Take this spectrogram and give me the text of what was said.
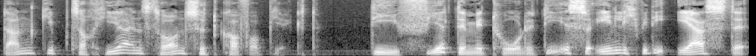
dann gibt's auch hier ein Thorne-Südkow-Objekt. Die vierte Methode, die ist so ähnlich wie die erste,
